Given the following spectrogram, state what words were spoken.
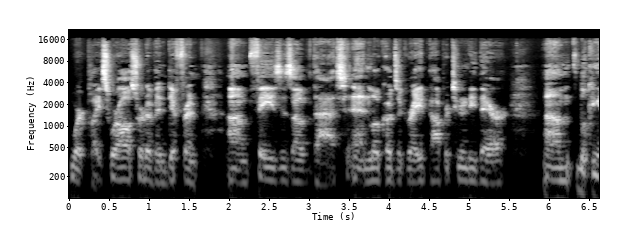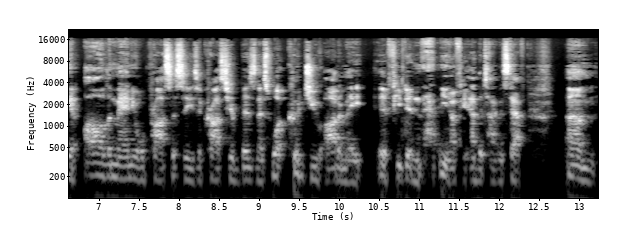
workplace? We're all sort of in different um, phases of that, and low code's a great opportunity there. Um, looking at all the manual processes across your business, what could you automate if you didn't, you know, if you had the time and staff? Um,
